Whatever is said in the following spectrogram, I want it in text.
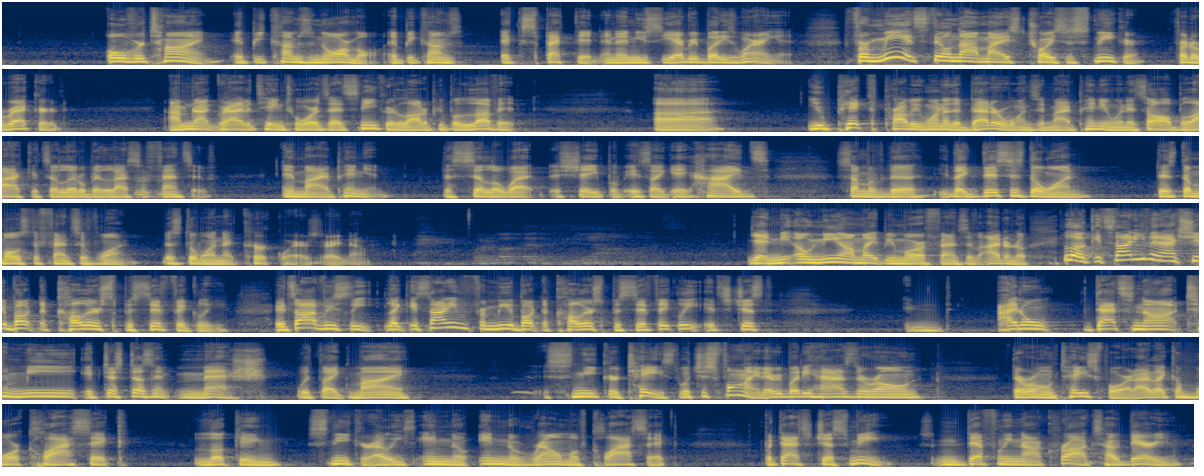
over time. It becomes normal. It becomes expected, and then you see everybody's wearing it. For me, it's still not my choice of sneaker. For the record, I'm not gravitating towards that sneaker. A lot of people love it. Uh, you picked probably one of the better ones, in my opinion. When it's all black, it's a little bit less offensive, in my opinion. The silhouette, the shape of it's like it hides some of the like. This is the one. This is the most offensive one. This is the one that Kirk wears right now. What about the neon? Yeah, ne- oh, neon might be more offensive. I don't know. Look, it's not even actually about the color specifically. It's obviously like it's not even for me about the color specifically. It's just I don't. That's not to me. It just doesn't mesh with like my sneaker taste, which is fine. Everybody has their own their own taste for it. I like a more classic looking sneaker, at least in the in the realm of classic. But that's just me. Definitely not Crocs. How dare you?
